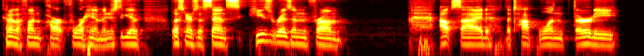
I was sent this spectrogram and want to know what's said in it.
kind of a fun part for him. And just to give listeners a sense, he's risen from outside the top 130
